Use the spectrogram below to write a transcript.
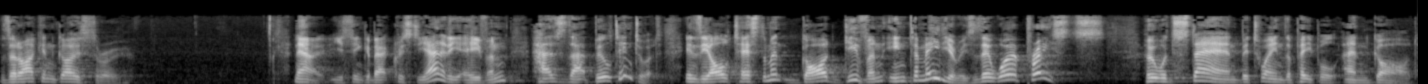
that I can go through. Now, you think about Christianity, even has that built into it. In the Old Testament, God given intermediaries. There were priests who would stand between the people and God.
